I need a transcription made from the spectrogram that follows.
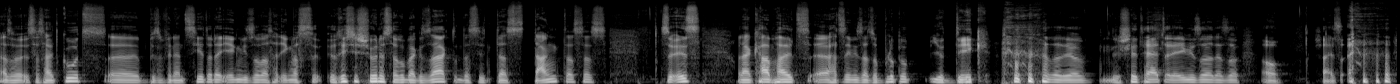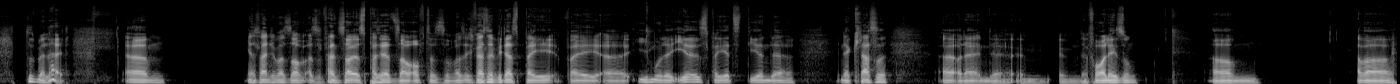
also ist das halt gut, äh, bisschen finanziert oder irgendwie sowas, hat irgendwas richtig Schönes darüber gesagt und dass sie das dankt, dass das so ist. Und dann kam halt, äh, hat sie irgendwie gesagt, so, blub, blub, you dick, you shithead oder irgendwie so, und dann so, oh, scheiße, tut mir leid. Ähm, das fand ich immer sau, also fand sau, es passiert sau oft das sowas. Ich weiß nicht, wie das bei, bei äh, ihm oder ihr ist, bei jetzt dir in der, in der Klasse äh, oder in der, im, in der Vorlesung. Ähm, aber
